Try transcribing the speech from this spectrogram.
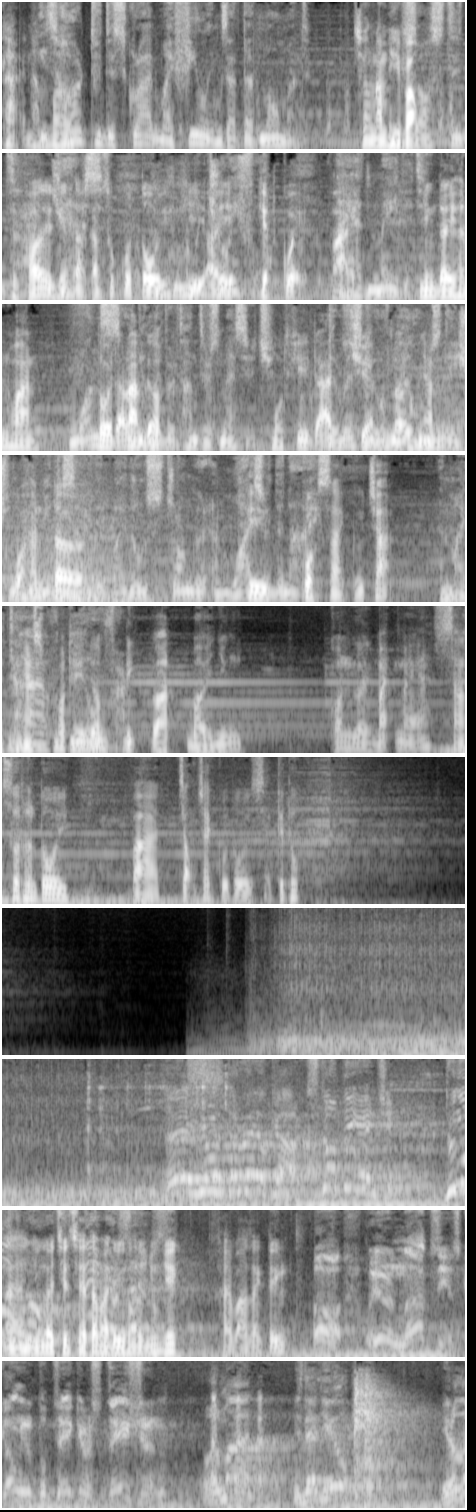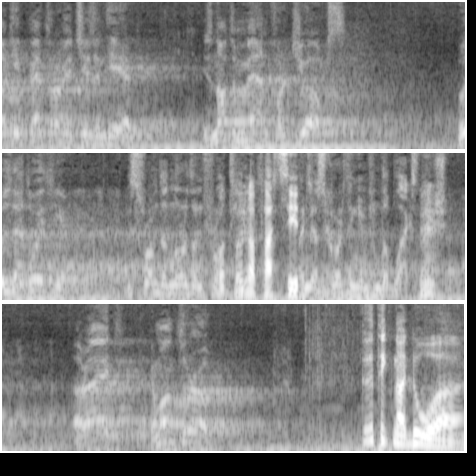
Lại nằm mơ hard to describe my feelings at that moment. Chương 5 hy vọng Thật khó để diễn tả cảm xúc của tôi khi ấy kiệt quệ phải. Nhưng đầy hân hoan tôi đã làm được Một khi đã chuyển lời nhắn của Hunter Thì wiser than I, cuộc giải cứu my nhà có thể được định đoạt bởi những con người mạnh mẽ, sáng suốt hơn tôi và trọng trách của tôi sẽ kết thúc. Này, những người trên xe tắt máy đi không được nhúc nhích. Khai báo danh tính. Oh, we're Nazis come here to take your station. Ulman, is that you? You're lucky Petrovich isn't here. He's not a man for jokes. Who's that with you? He's from the northern frontier. là phát xít. I'm escorting him from the Black Station. All right, come on through. Cứ thích nói đùa.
